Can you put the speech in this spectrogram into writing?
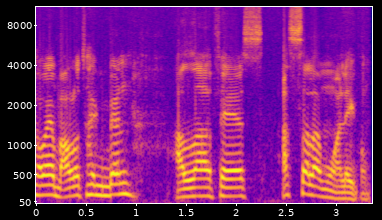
সবাই ভালো থাকবেন। আল্লাহ হাফেজ। আসসালামু আলাইকুম।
